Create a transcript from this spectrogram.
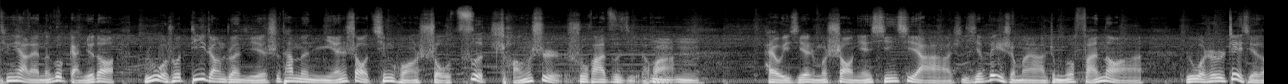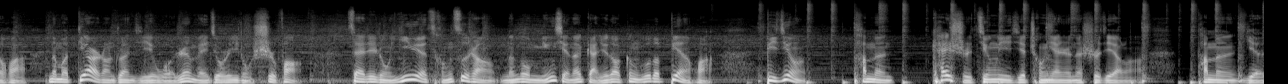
听下来能够感觉到，如果说第一张专辑是他们年少轻狂首次尝试抒发自己的话，嗯，还有一些什么少年心气啊，一些为什么呀，这么多烦恼啊，如果说是这些的话，那么第二张专辑，我认为就是一种释放，在这种音乐层次上能够明显的感觉到更多的变化。毕竟，他们开始经历一些成年人的世界了，他们也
